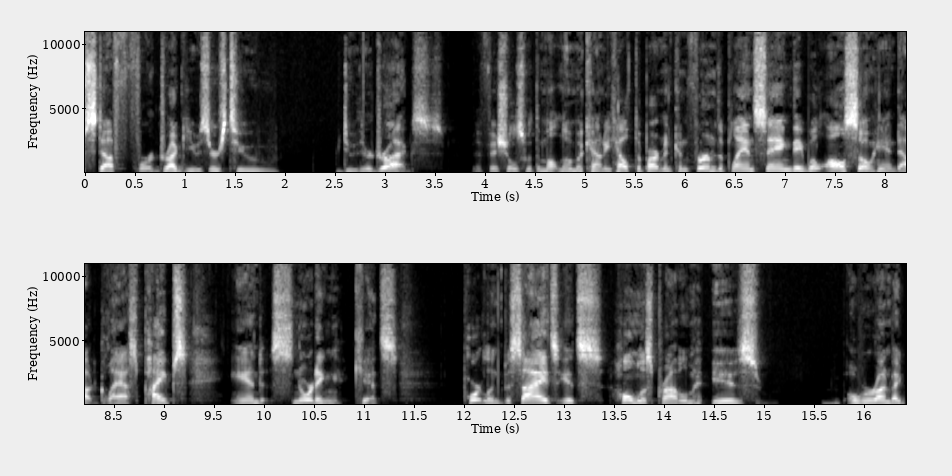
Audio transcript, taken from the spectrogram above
stuff for drug users to do their drugs. Officials with the Multnomah County Health Department confirmed the plan, saying they will also hand out glass pipes and snorting kits. Portland, besides its homeless problem, is overrun by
